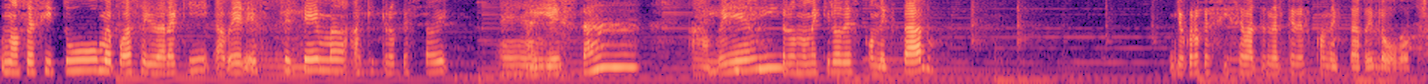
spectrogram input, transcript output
no sé si tú me puedas ayudar aquí a ver este tema. Aquí creo que estoy. Ahí está. A ver, pero no me quiero desconectar. Yo creo que sí se va a tener que desconectar de lo otro.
